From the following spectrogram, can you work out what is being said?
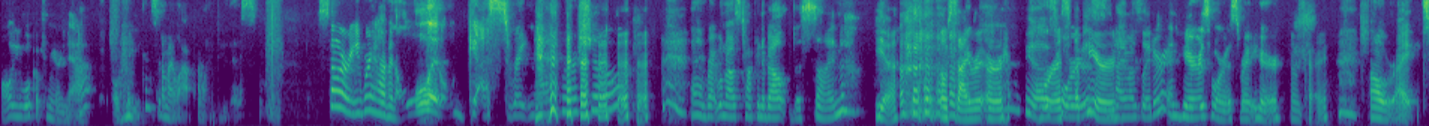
Oh, you woke up from your nap? Okay, you can sit on my lap while I do this. Sorry, we're having a little guest right now for our show. And right when I was talking about the sun, Yeah. Osiris or Yes, Horus appeared. nine months later, and here is Horus right here. okay. All right.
